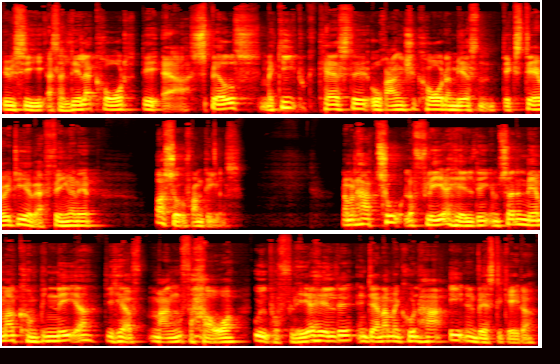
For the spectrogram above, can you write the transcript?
Det vil sige, altså lilla kort, det er spells, magi, du kan kaste. Orange kort er mere sådan dexterity, at være fingernem. Og så fremdeles. Når man har to eller flere helte, jamen, så er det nemmere at kombinere de her mange farver ud på flere helte, end det er, når man kun har én investigator.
